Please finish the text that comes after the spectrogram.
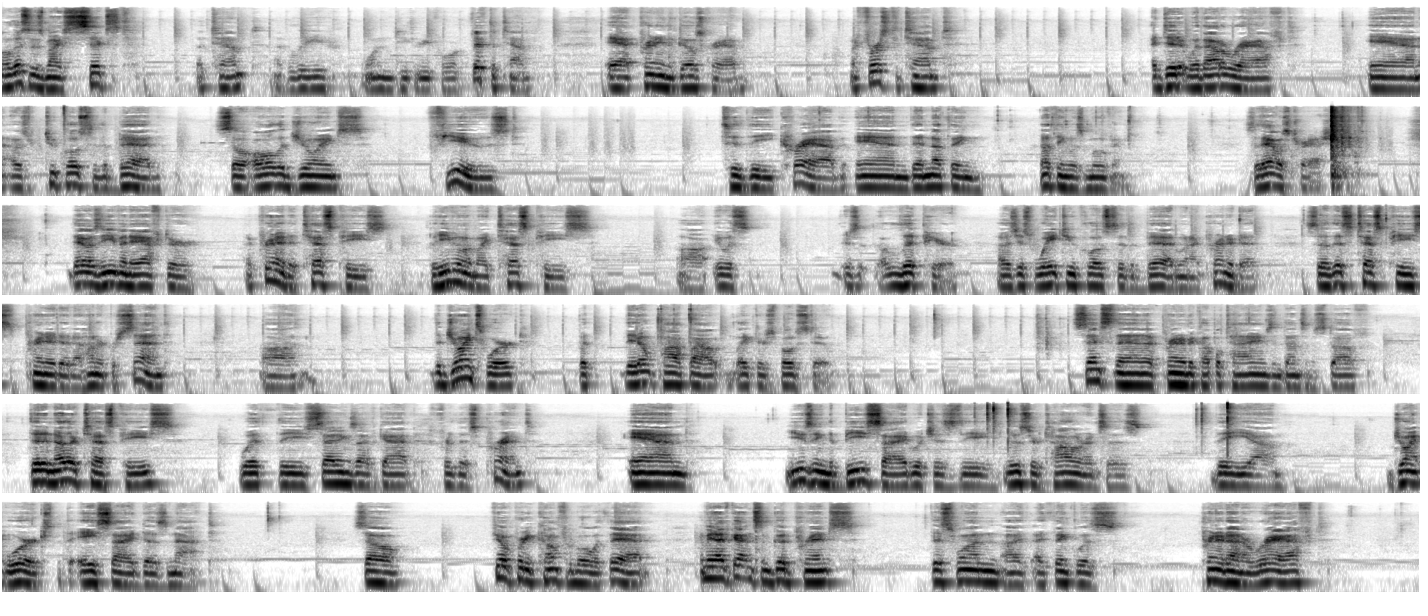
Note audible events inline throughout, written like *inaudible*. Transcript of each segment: Well, this is my sixth attempt, I believe. One, two, three, four, fifth attempt at printing the ghost crab. My first attempt, I did it without a raft and I was too close to the bed, so all the joints fused to the crab and then nothing nothing was moving. So that was trash. That was even after I printed a test piece, but even with my test piece, uh, it was, there's a lip here. I was just way too close to the bed when I printed it. So this test piece printed at 100%. Uh, the joints worked, but they don't pop out like they're supposed to. Since then, I've printed a couple times and done some stuff. Did another test piece with the settings I've got for this print and using the B side, which is the looser tolerances, the uh, joint works, but the A side does not. So feel pretty comfortable with that. I mean, I've gotten some good prints. This one I, I think was printed on a raft.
